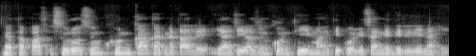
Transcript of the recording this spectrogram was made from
तपास सुरू असून खून का करण्यात आले याची अजून कोणतीही माहिती पोलिसांनी दिलेली नाही.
